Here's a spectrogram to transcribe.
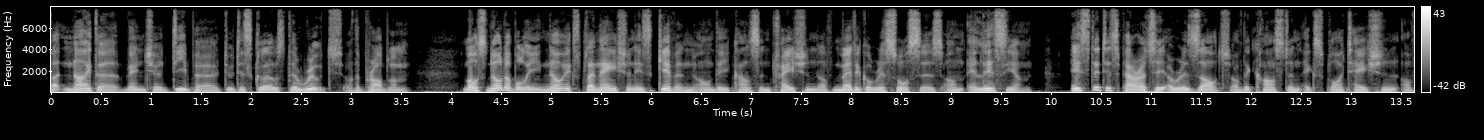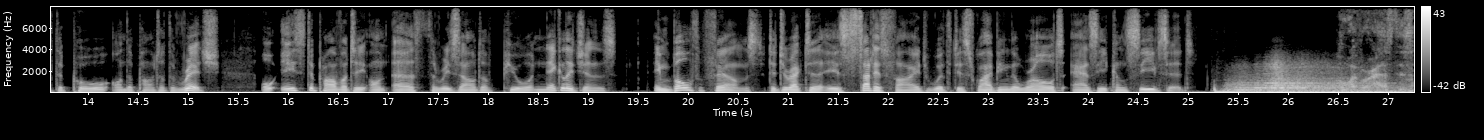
but neither ventured deeper to disclose the root of the problem. Most notably, no explanation is given on the concentration of medical resources on Elysium. Is the disparity a result of the constant exploitation of the poor on the part of the rich? or is the poverty on Earth the result of pure negligence? In both films, the director is satisfied with describing the world as he conceives it. Whoever has this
